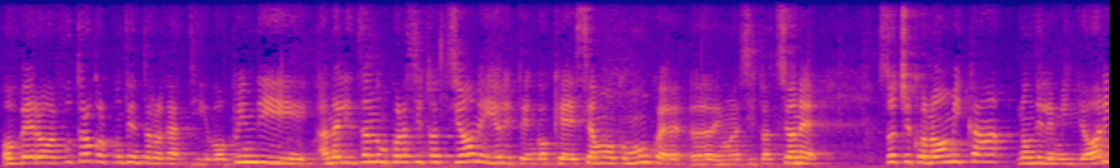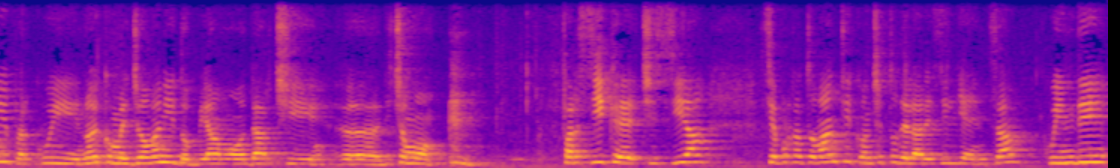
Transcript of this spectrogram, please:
ovvero il futuro col punto interrogativo. Quindi analizzando un po' la situazione io ritengo che siamo comunque eh, in una situazione socio-economica non delle migliori, per cui noi come giovani dobbiamo darci, eh, diciamo, far sì che ci sia si è portato avanti il concetto della resilienza, quindi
